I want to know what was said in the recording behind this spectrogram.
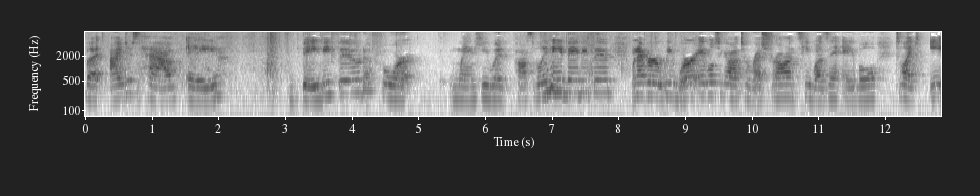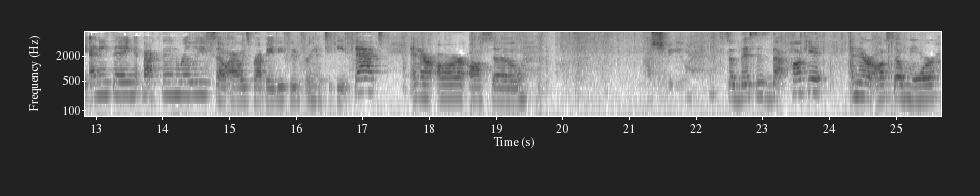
but I just have a baby food for when he would possibly need baby food. Whenever we were able to go out to restaurants, he wasn't able to like eat anything back then really. So I always brought baby food for him to eat that. And there are also, I'll show you. So this is that pocket and there are also more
